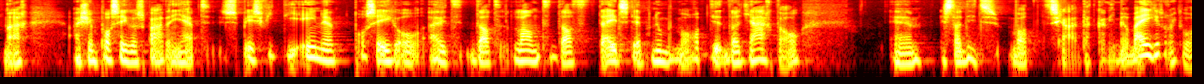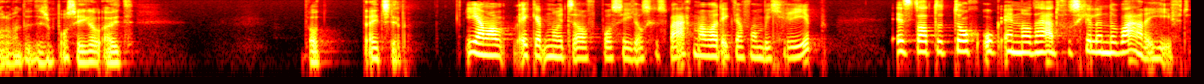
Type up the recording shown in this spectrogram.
Maar als je een postzegel spaart en je hebt specifiek die ene postzegel uit dat land, dat tijdstip, noem het maar op, dat jaartal, um, is dat iets wat dat kan niet meer bijgedrukt worden, want het is een postzegel uit dat tijdstip. Ja, maar ik heb nooit zelf postzegels gespaard, maar wat ik daarvan begreep, is dat het toch ook inderdaad verschillende waarden heeft.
